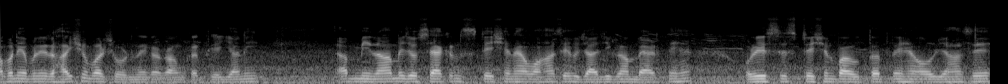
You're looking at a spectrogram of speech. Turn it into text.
अपने अपने रहाइशों पर छोड़ने का काम करती है। यानी अब मीना में जो सेकंड स्टेशन है, वहाँ से हजाजी ग्राम बैठते हैं और इस स्टेशन पर उतरते हैं और यहाँ से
